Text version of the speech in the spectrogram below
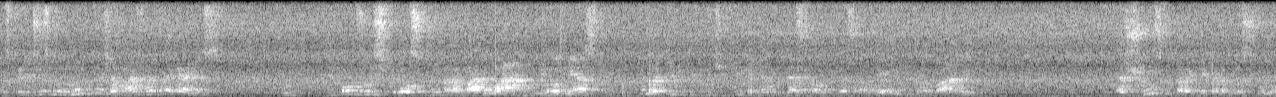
O Espiritismo nunca, jamais vai pegar isso. E todos os esforços de um trabalho árduo e honesto tudo aquilo que frutifica dentro dessa, dessa lei de trabalho é justo para que aquela pessoa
